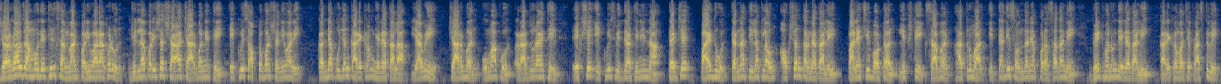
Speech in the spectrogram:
जळगाव जामोद येथील सन्मान परिवाराकडून जिल्हा परिषद शाळा चारबन येथे एकवीस ऑक्टोबर शनिवारी कन्यापूजन कार्यक्रम घेण्यात आला. यावेळी चारबन उमापूर राजुरा येथील एकशे एकवीस विद्यार्थिनींना त्यांचे पाय धुवून त्यांना तिलक लावून औक्षण करण्यात आले. पाण्याची बॉटल लिपस्टिक साबण हातरुमाल इत्यादी सौंदर्य प्रसादाने भेट म्हणून देण्यात आली. कार्यक्रमाचे प्रास्ताविक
